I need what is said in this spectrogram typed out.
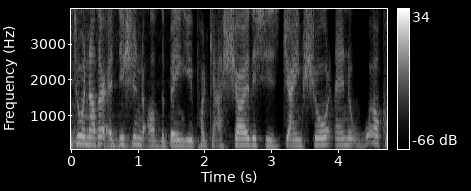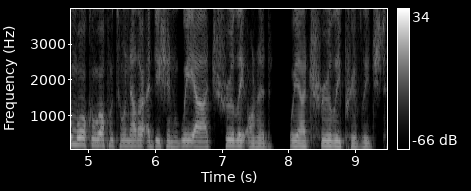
welcome to another edition of the Being You podcast show. This is James Short, and welcome, welcome, welcome to another edition. We are truly honored, we are truly privileged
